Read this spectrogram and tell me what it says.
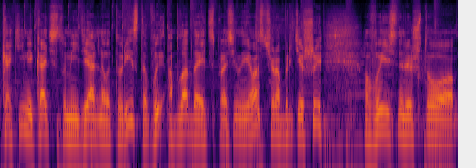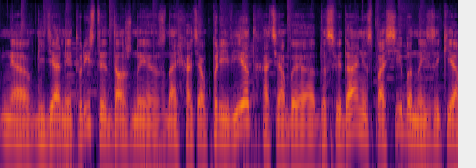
Какими качествами идеального туриста вы обладаете? Спросил я вас. Вчера бритиши выяснили, что э, идеальные туристы должны знать хотя бы привет, хотя бы до свидания, спасибо на языке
